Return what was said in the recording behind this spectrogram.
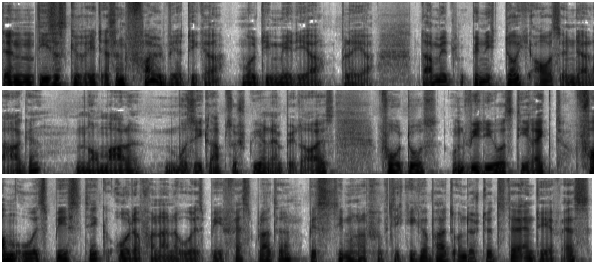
Denn dieses Gerät ist ein vollwertiger Multimedia-Player. Damit bin ich durchaus in der Lage, normale Musik abzuspielen, MP3s, Fotos und Videos direkt vom USB-Stick oder von einer USB-Festplatte bis 750 GB unterstützt der NTFS.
